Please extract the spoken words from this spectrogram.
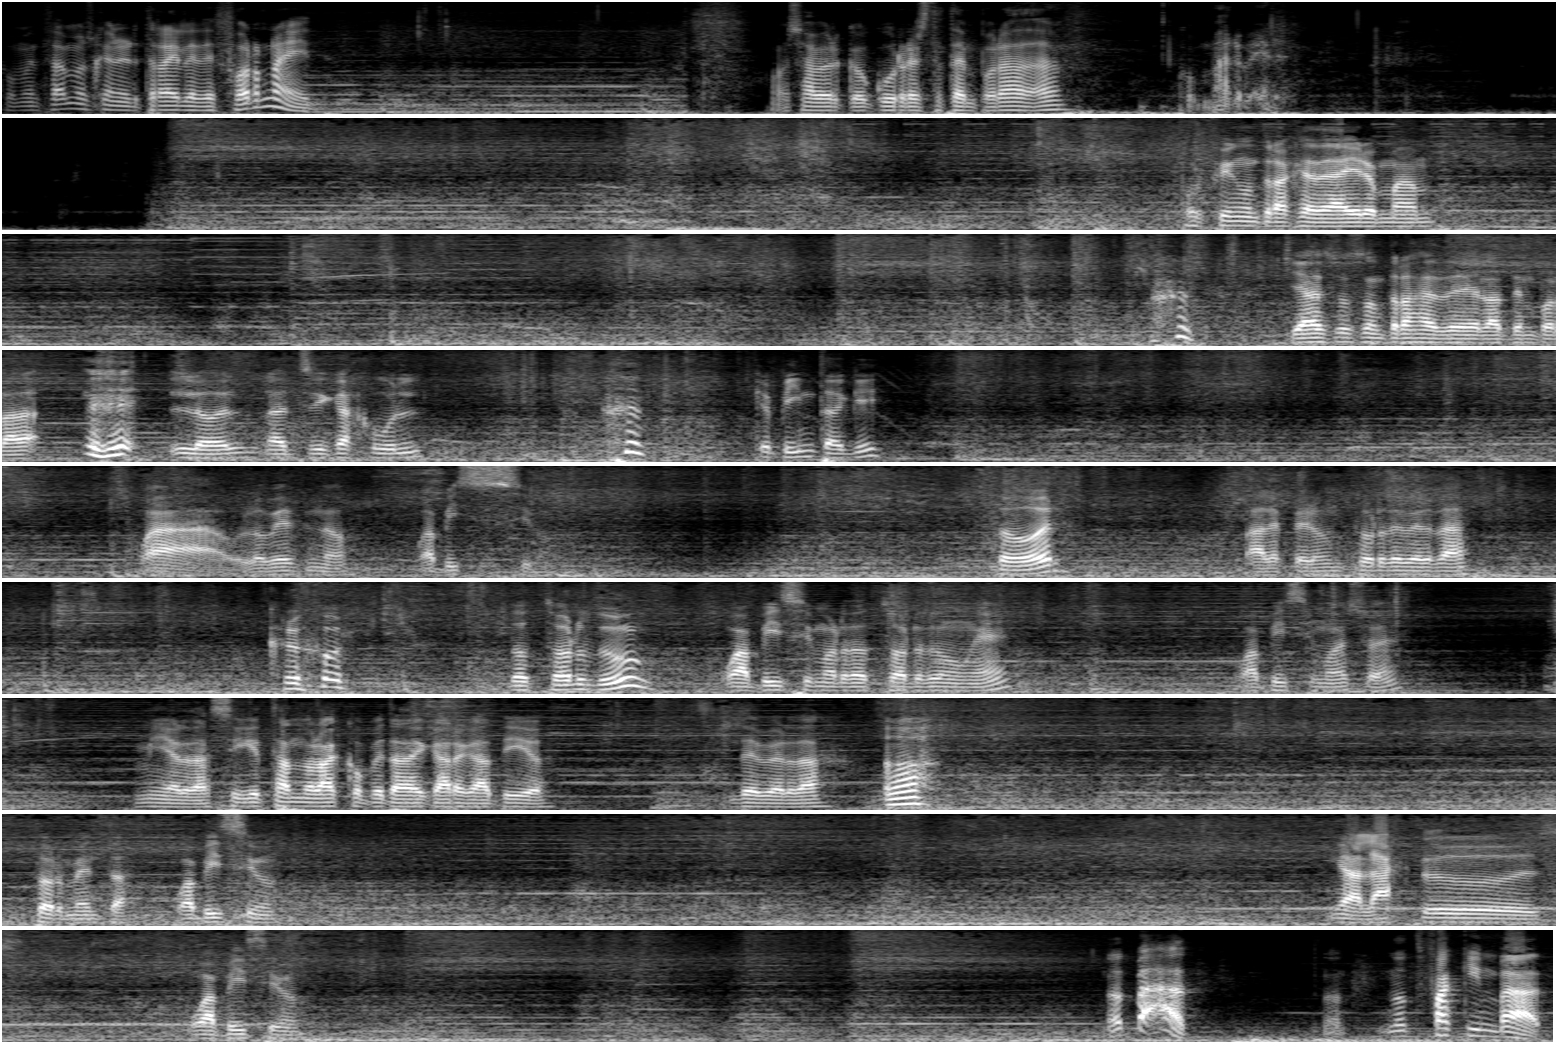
Comenzamos con el tráiler de Fortnite. Vamos a ver qué ocurre esta temporada con Marvel. Por fin un traje de Iron Man. ya esos son trajes de la temporada. LOL, la chica Hull. ¿Qué pinta aquí? Wow, lo ves no. Guapísimo. Thor. Vale, pero un Thor de verdad. Cruz. Doctor Doom. Guapísimo el Doctor Doom, ¿eh? Guapísimo eso, ¿eh? Mierda, sigue estando la escopeta de carga, tío. De verdad. ¡Ah! Tormenta. Guapísimo. Galactus. Guapísimo. Not bad. Not, not fucking bad.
